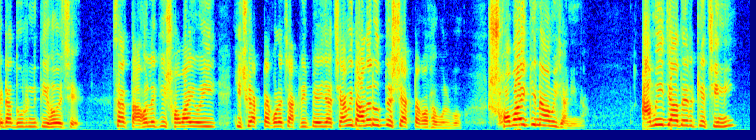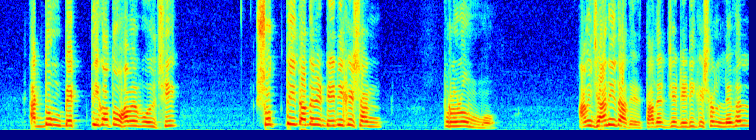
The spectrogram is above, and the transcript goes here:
এটা দুর্নীতি হয়েছে? স্যার, তাহলে কি সবাই ওই কিছু একটা করে চাকরি পেয়ে যাচ্ছে? আমি তাদের উদ্দেশ্যে একটা কথা বলব। সবাই কি না আমি জানি না। আমি যাদেরকে চিনি, একদম ব্যক্তিগতভাবে বলছি, সত্যিই তাদের ডেডিকেশন প্রণম্য। আমি জানি তাদের তাদের যে ডেডিকেশন লেভেল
